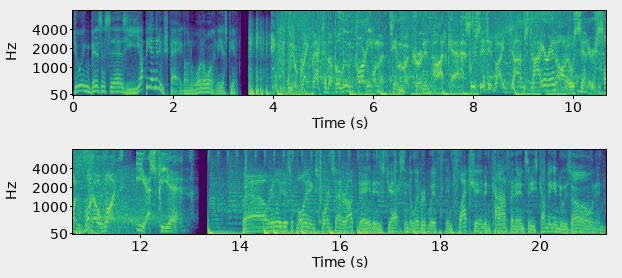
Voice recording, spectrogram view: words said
doing business as Yuppie and the Douchebag on 101 ESPN. We're right back to the balloon party on the Tim McKernan podcast, presented by Dobbs Tire and Auto Centers on 101 ESPN. Well, really disappointing Sports Center update as Jackson delivered with inflection and confidence, and he's coming into his own and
